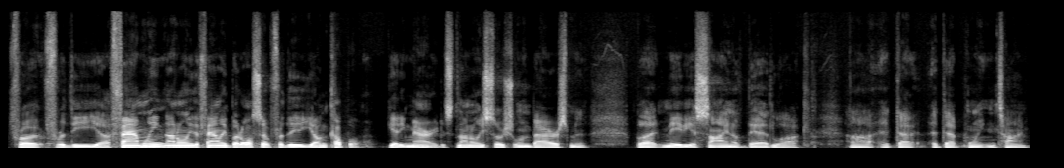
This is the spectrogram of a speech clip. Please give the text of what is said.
for, for the uh, family, not only the family, but also for the young couple getting married. It's not only social embarrassment, but maybe a sign of bad luck uh, at, that, at that point in time.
